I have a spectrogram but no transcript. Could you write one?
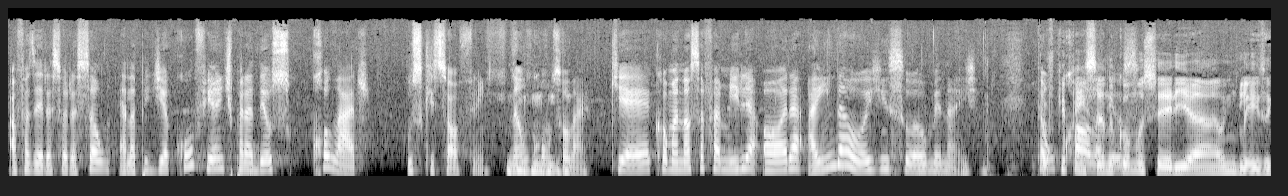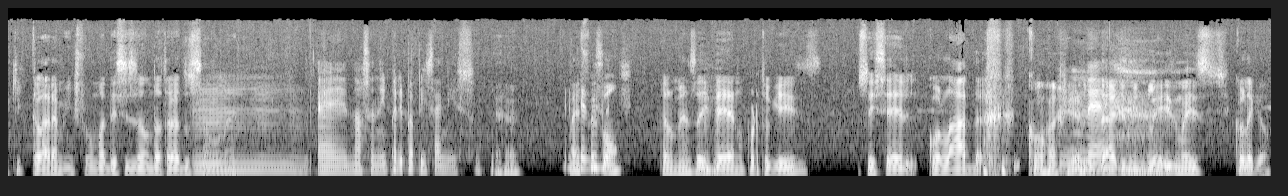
Ao fazer essa oração, ela pedia confiante para Deus colar os que sofrem, não consolar. que é como a nossa família ora ainda hoje em sua homenagem. Então, eu fiquei cola, pensando Deus. como seria o inglês aqui, claramente foi uma decisão da tradução, né? hum, né? É, nossa, nem parei pra pensar nisso. Uhum. Mas foi bom. Pelo menos a uhum. ideia no português, não sei se é colada com a né? realidade né? no inglês, mas ficou legal.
